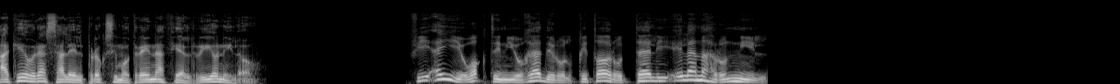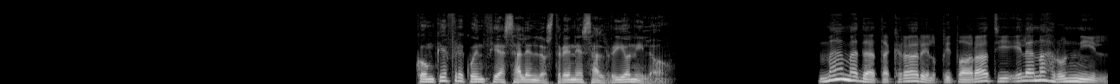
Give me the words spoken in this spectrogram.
¿A qué hora sale el próximo tren hacia el río Nilo? في أي وقت يغادر القطار التالي إلى نهر النيل؟ ¿Con qué frecuencia salen los trenes al río Nilo? ما مدى تكرار القطارات إلى نهر النيل؟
